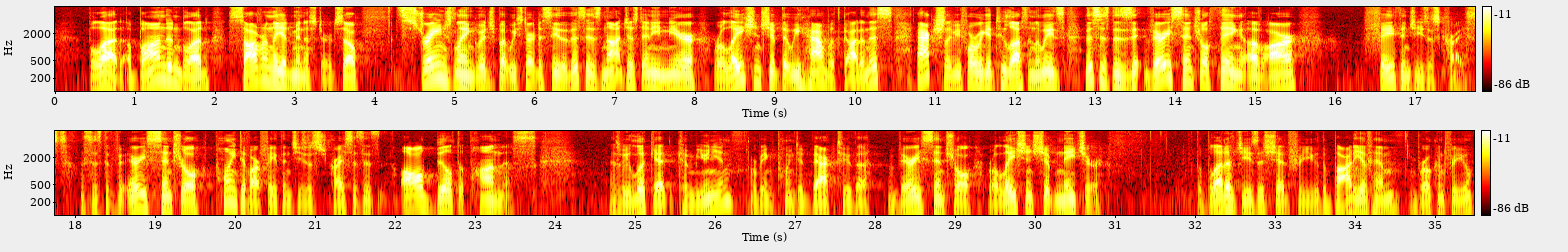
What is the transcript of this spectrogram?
blood, a bond in blood sovereignly administered. So, strange language, but we start to see that this is not just any mere relationship that we have with God. And this, actually, before we get too lost in the weeds, this is the z- very central thing of our faith in Jesus Christ. This is the very central point of our faith in Jesus Christ is it's all built upon this. As we look at communion, we're being pointed back to the very central relationship nature the blood of Jesus shed for you, the body of Him broken for you,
